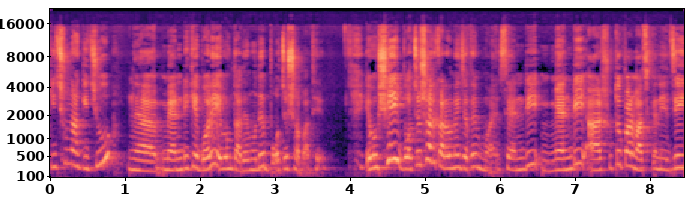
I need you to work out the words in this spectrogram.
কিছু না কিছু ম্যান্ডিকে বলে এবং তাদের মধ্যে বচসা বাঁধে। এবং সেই বচসার কারণে যাতে স্যান্ডি, ম্যান্ডি আর সুতোপার মাঝখানে যেই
